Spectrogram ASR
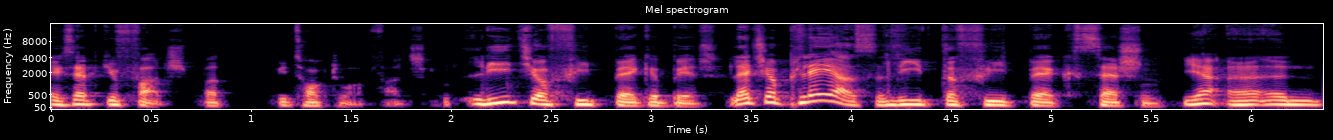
Except you fudge, but we talked about fudge. Lead your feedback a bit. Let your players lead the feedback session. Yeah, uh, and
